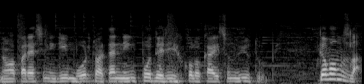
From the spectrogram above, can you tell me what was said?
não aparece ninguém morto, até nem poderia colocar isso no YouTube. Então vamos lá.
